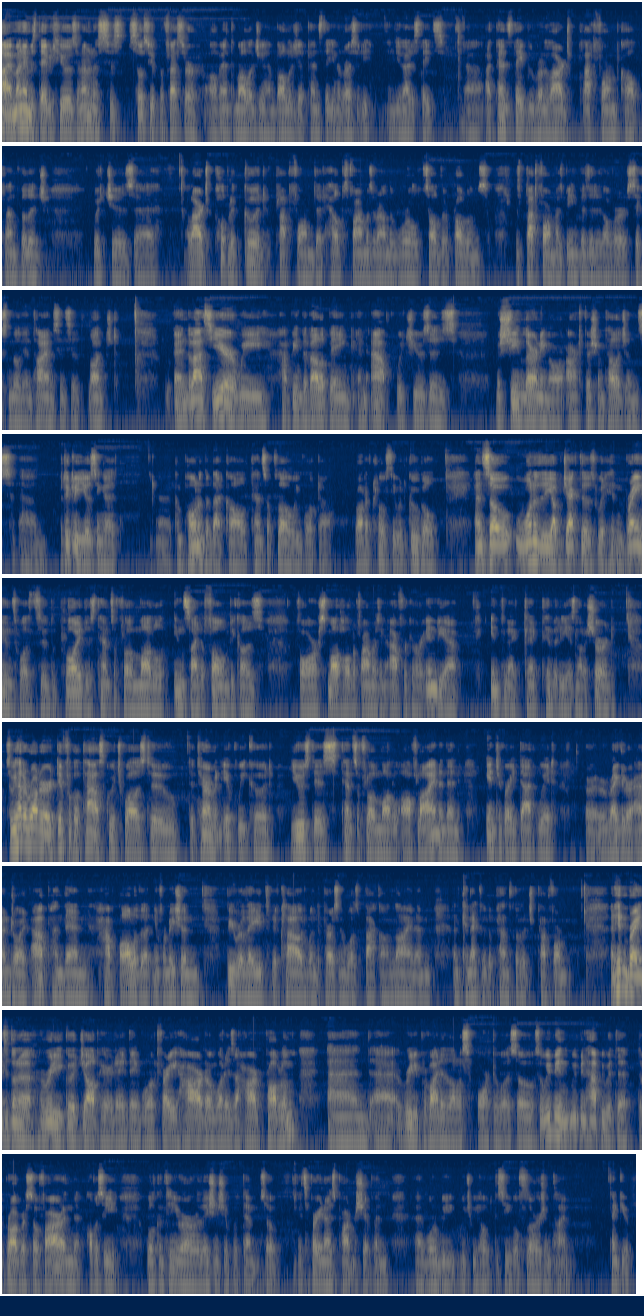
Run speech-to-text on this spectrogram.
Hi, my name is David Hughes, and I'm an associate professor of entomology and biology at Penn State University in the United States. Uh, at Penn State, we run a large platform called Plant Village, which is uh, a large public good platform that helps farmers around the world solve their problems. This platform has been visited over 6 million times since it launched. In the last year, we have been developing an app which uses machine learning or artificial intelligence um, particularly using a, a component of that called TensorFlow. We've worked uh, rather closely with Google. And so one of the objectives with Hidden Brains was to deploy this TensorFlow model inside a phone because for smallholder farmers in Africa or India, internet connectivity is not assured. So we had a rather difficult task, which was to determine if we could use this TensorFlow model offline and then integrate that with a regular Android app and then have all of the information be relayed to the cloud when the person was back online and, and connected with the Plant Village platform. And Hidden Brains have done a, a really good job here. They, they've worked very hard on what is a hard problem and uh, really provided a lot of support to us. So so we've been we've been happy with the, the progress so far and obviously we'll continue our relationship with them. So it's a very nice partnership and, and one we which we hope to see will flourish in time. Thank you.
